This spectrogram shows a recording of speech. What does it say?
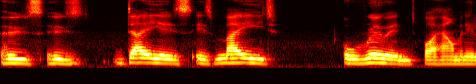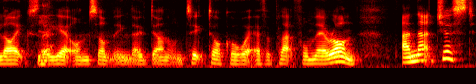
whose whose day is is made or ruined by how many likes Yeah. they get on something they've done on TikTok or whatever platform they're on, and that just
